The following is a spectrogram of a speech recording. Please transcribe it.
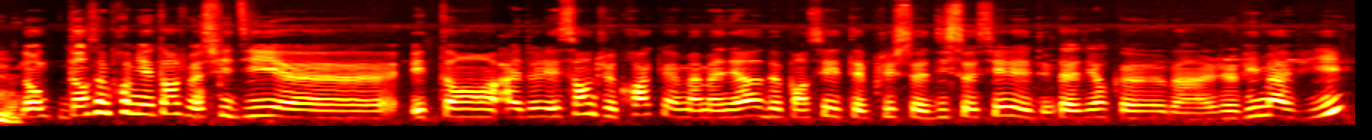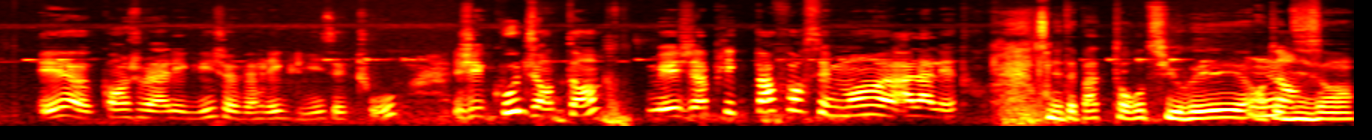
Ouais. Donc, dans un premier temps, je me suis dit, euh, étant adolescente, je crois que ma manière de penser était plus euh, dissocier les deux. C'est-à-dire que ben, je vis ma vie Et euh, quand je vais à l'église, je vais à l'église et tout. J'écoute, j'entends, mais j'applique pas forcément euh, à la lettre. Tu n'étais pas torturé en Non. te disant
